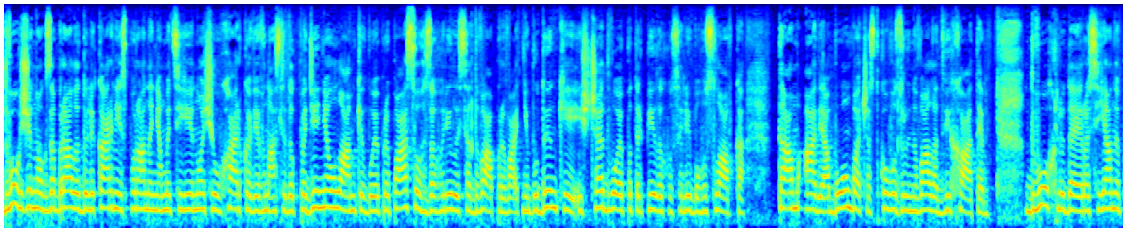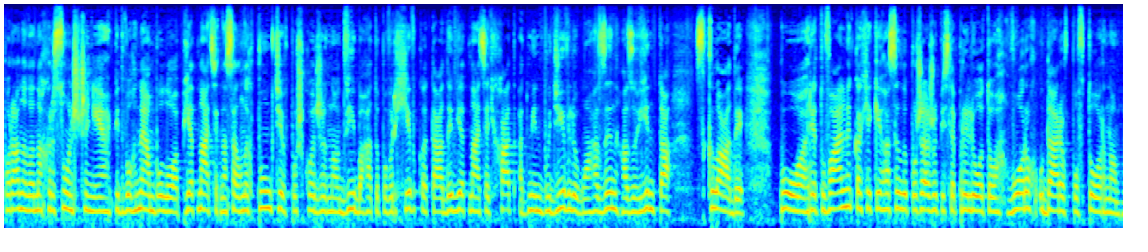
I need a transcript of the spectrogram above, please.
Двох жінок забрали до лікарні з пораненнями цієї ночі у Харкові. Внаслідок падіння уламків боєприпасу загорілися два приватні будинки і ще двоє потерпілих у селі Богуславка. Там авіабомба частково зруйнувала дві хати. Двох людей росіяни поранили на Херсонщині. Під вогнем було 15 населених пунктів. Пошкоджено дві багатоповерхівки та 19 хат, адмінбудівлю, магазин, газогін та склади. По рятувальниках, які гасили пожежу після прильоту, ворог ударив повторно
